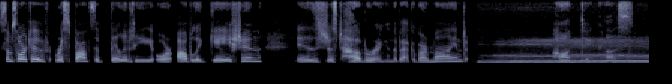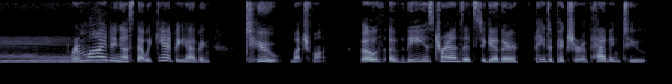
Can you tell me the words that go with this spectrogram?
Some sort of responsibility or obligation is just hovering in the back of our mind, haunting us, reminding us that we can't be having too much fun. Both of these transits together paint a picture of having to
